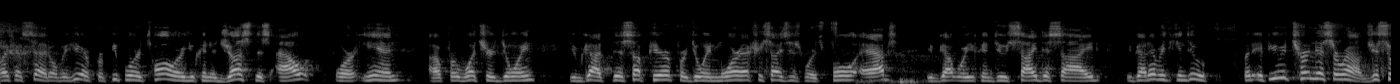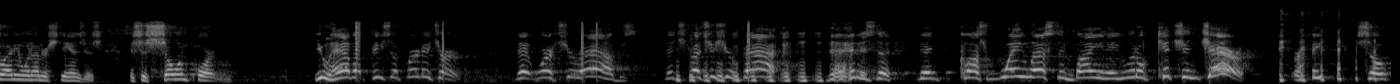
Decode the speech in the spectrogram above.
like I said over here, for people who are taller, you can adjust this out or in uh, for what you're doing. You've got this up here for doing more exercises where it's full abs. You've got where you can do side to side. You've got everything you can do. But if you turn this around, just so anyone understands this, this is so important. You have a piece of furniture that works your abs, that stretches your back, that is the that costs way less than buying a little kitchen chair. Right? so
